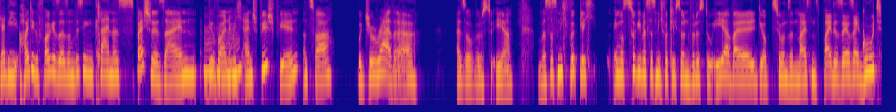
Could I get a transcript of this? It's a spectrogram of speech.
Ja, die heutige Folge soll so ein bisschen ein kleines Special sein. Wir wollen nämlich ein Spiel spielen und zwar Would You Rather? Also würdest du eher. Es ist nicht wirklich, ich muss zugeben, es ist nicht wirklich so ein würdest du eher, weil die Optionen sind meistens beide sehr, sehr gut.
